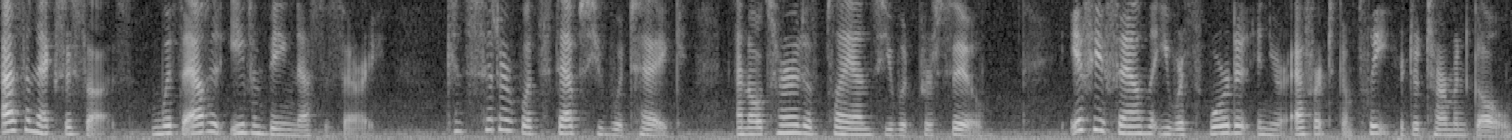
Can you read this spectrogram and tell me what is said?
As an exercise, without it even being necessary, consider what steps you would take and alternative plans you would pursue if you found that you were thwarted in your effort to complete your determined goal.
